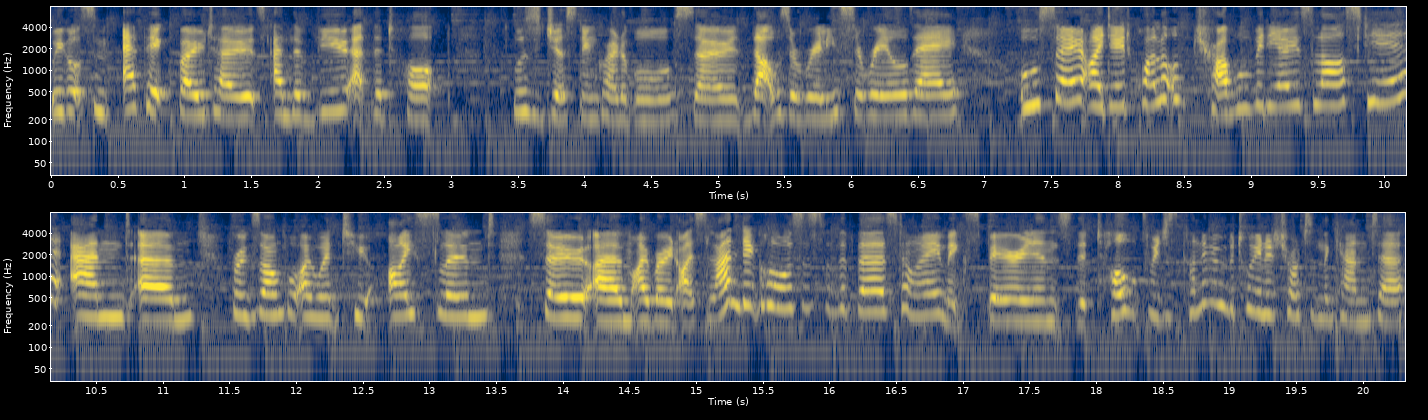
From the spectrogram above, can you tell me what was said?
We got some epic photos and the view at the top was just incredible so that was a really surreal day. Also, I did quite a lot of travel videos last year and um, for example, I went to Iceland, so um, I rode Icelandic horses for the first time, experienced the Tolt, which is kind of in between a trot and the canter,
